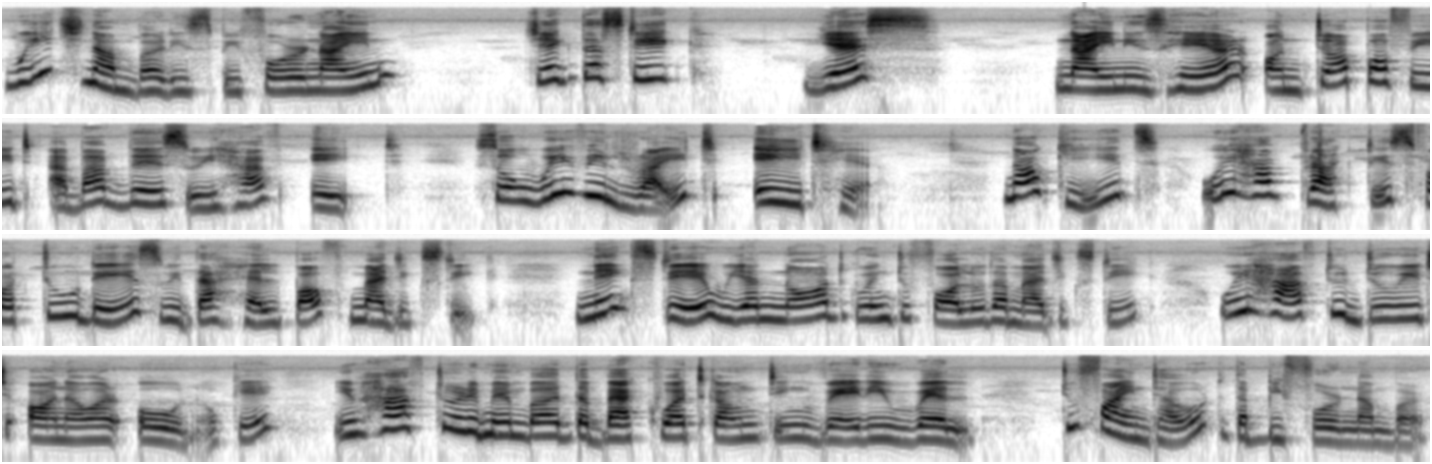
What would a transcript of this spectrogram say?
Which number is before 9? Check the stick. Yes, 9 is here. On top of it, above this, we have 8. So, we will write 8 here. Now, kids, we have practiced for two days with the help of magic stick. Next day, we are not going to follow the magic stick. We have to do it on our own, okay? You have to remember the backward counting very well to find out the before number.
